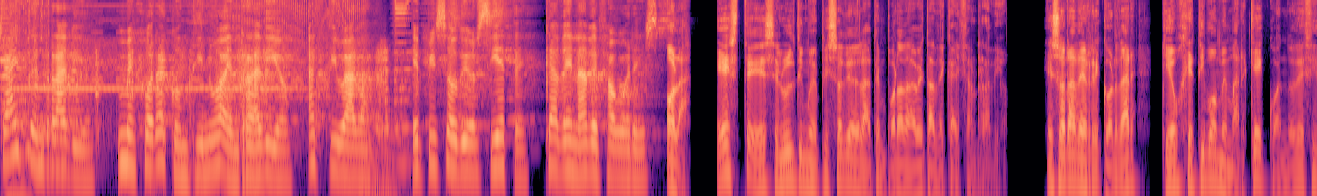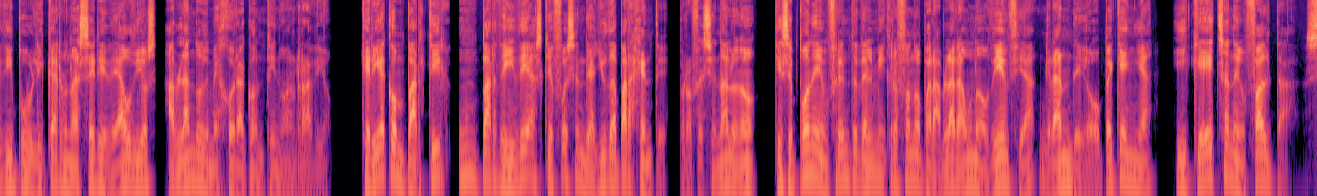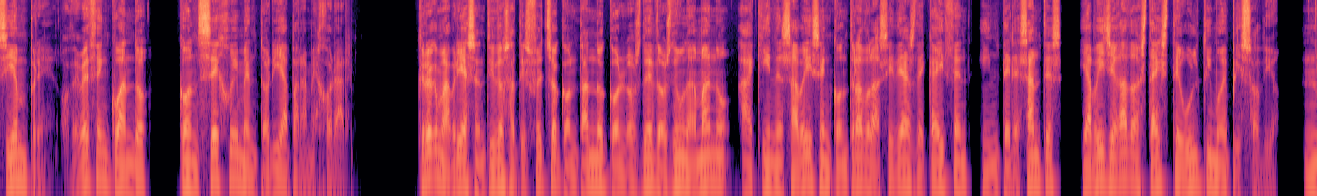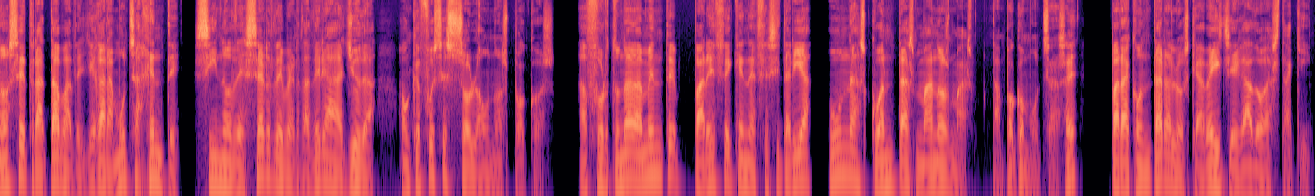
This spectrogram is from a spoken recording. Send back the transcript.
Kaizen Radio. Mejora continua en radio. Activada. Episodio 7. Cadena de favores. Hola, este es el último episodio de la temporada beta de Kaizen Radio. Es hora de recordar qué objetivo me marqué cuando decidí publicar una serie de audios hablando de mejora continua en radio. Quería compartir un par de ideas que fuesen de ayuda para gente, profesional o no, que se pone enfrente del micrófono para hablar a una audiencia, grande o pequeña, y que echan en falta, siempre o de vez en cuando, consejo y mentoría para mejorar. Creo que me habría sentido satisfecho contando con los dedos de una mano a quienes habéis encontrado las ideas de Kaizen interesantes y habéis llegado hasta este último episodio. No se trataba de llegar a mucha gente, sino de ser de verdadera ayuda, aunque fuese solo a unos pocos. Afortunadamente, parece que necesitaría unas cuantas manos más, tampoco muchas, ¿eh? para contar a los que habéis llegado hasta aquí.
